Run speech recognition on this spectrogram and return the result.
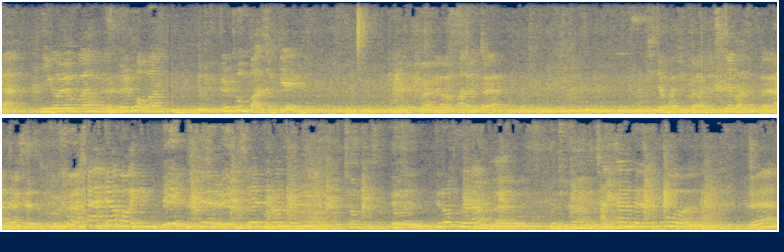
야 이거 외운 거야? 읊어봐. 읊으면 봐줄게. 형 봐줄 거야. 진짜 봐줄 거야? 진짜 봐줄 거야. 안녕하세요. 형 이제 들었어요? 처음 봤을 때 들었어요? 그 주장 간장 대스푼. 네?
